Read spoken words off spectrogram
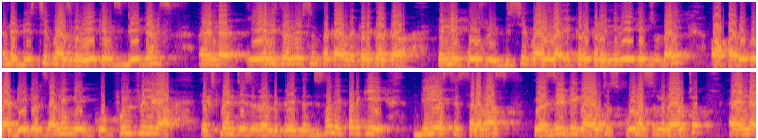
అంటే district wise vacancy details and ఏ రిజర్వేషన్ ప్రకారం ఎక్కడెక్కడ ఎన్ని పోస్టులు డిస్ట్రిక్ట్ వైజ్గా ఎక్కడెక్కడ ఎన్ని వేకెన్సీ ఉంటాయి ఆ పర్టికులర్ డీటెయిల్స్ అన్ని మీకు ఫుల్ఫిల్గా ఎక్స్ప్లెయిన్ చేసేటువంటి ప్రయత్నం చేస్తాను. ఇప్పటికీ డిఎస్సి సిలబస్ ఎస్జిటి కావచ్చు స్కూల్ అసలు కావచ్చు అండ్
